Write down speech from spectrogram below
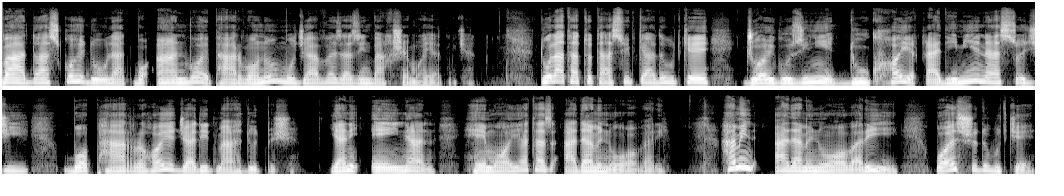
و دستگاه دولت با انواع پروانه و مجوز از این بخش حمایت می‌کرد. دولت حتی تصویب کرده بود که جایگزینی دوکهای قدیمی نساجی با پره های جدید محدود بشه. یعنی عینا حمایت از عدم نوآوری. همین عدم نوآوری باعث شده بود که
